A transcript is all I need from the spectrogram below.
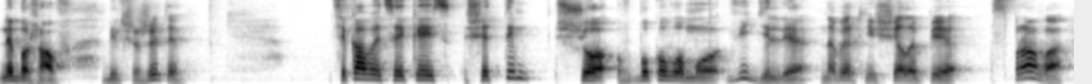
не бажав більше жити. Цікавий цей кейс ще тим, що в боковому відділі на верхній щелепі справа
